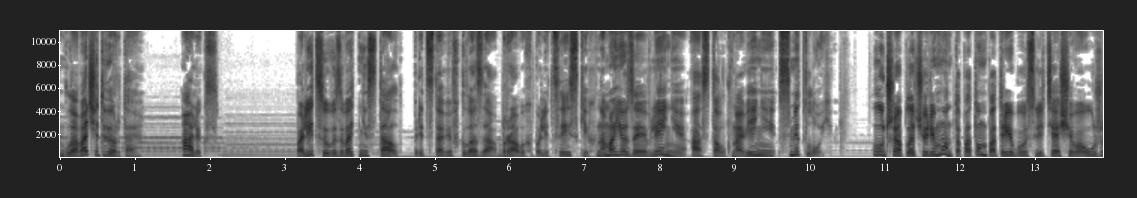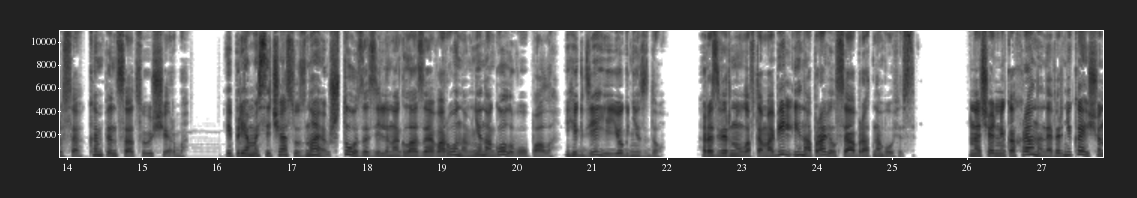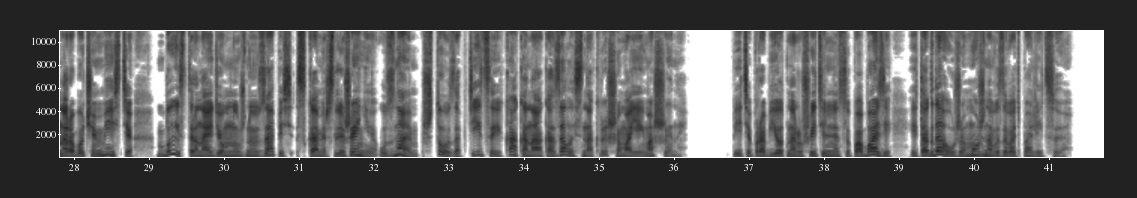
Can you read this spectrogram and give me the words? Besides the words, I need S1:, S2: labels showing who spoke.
S1: Глава 4. Алекс. Полицию вызывать не стал, представив глаза бравых полицейских на мое заявление о столкновении с метлой. Лучше оплачу ремонт, а потом потребую с летящего ужаса компенсацию ущерба. И прямо сейчас узнаю, что за зеленоглазая ворона мне на голову упала и где ее гнездо. Развернул автомобиль и направился обратно в офис. Начальник охраны наверняка еще на рабочем месте. Быстро найдем нужную запись с камер слежения, узнаем, что за птица и как она оказалась на крыше моей машины. Петя пробьет нарушительницу по базе, и тогда уже можно вызывать полицию.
